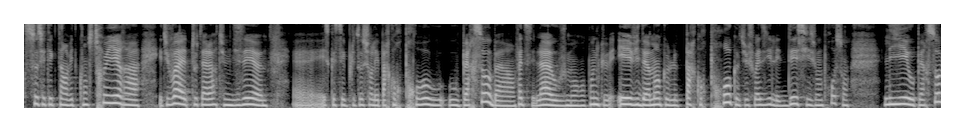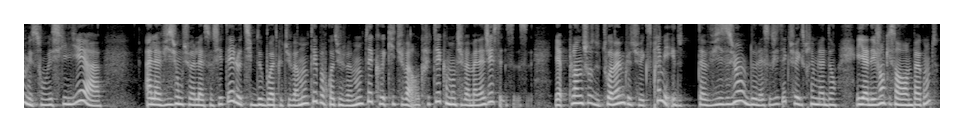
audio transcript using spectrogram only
société que tu as envie de construire. Et tu vois, tout à l'heure, tu me disais, euh, euh, est-ce que c'est plutôt sur les parcours pro ou, ou perso? Bah, En fait, c'est là où je me rends compte que, évidemment, que le parcours pro que tu choisis, les décisions pro sont liées au perso, mais sont aussi liées à à la vision que tu as de la société, le type de boîte que tu vas monter, pourquoi tu vas monter, qui tu vas recruter, comment tu vas manager. Il y a plein de choses de toi-même que tu exprimes et de ta vision de la société que tu exprimes là-dedans. Et il y a des gens qui s'en rendent pas compte.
